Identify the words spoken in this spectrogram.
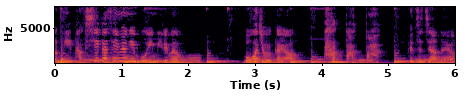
언니 박씨가 세 명이 모임 이름은 뭐가 좋을까요? 박박박. 괜찮지 않아요?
